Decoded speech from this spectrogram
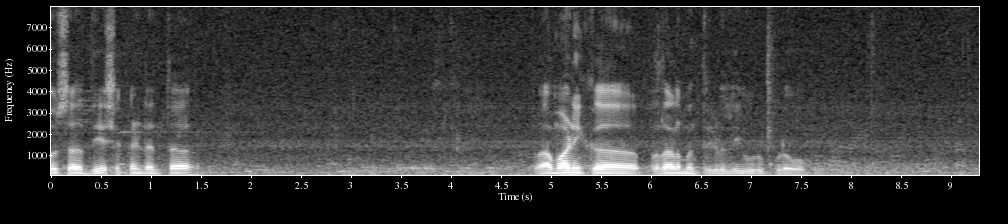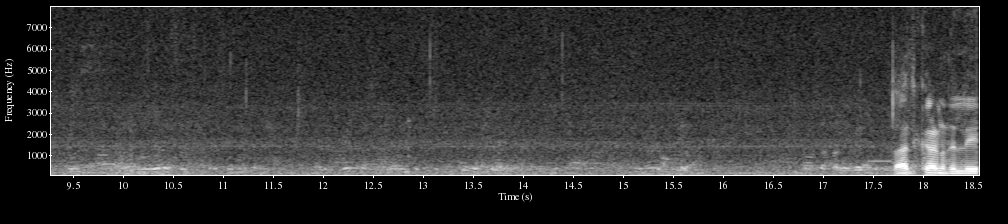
ಬಹುಶಃ ದೇಶ ಕಂಡಂಥ ಪ್ರಾಮಾಣಿಕ ಪ್ರಧಾನಮಂತ್ರಿಗಳಲ್ಲಿ ಇವರು ಕೂಡ ಒಬ್ಬರು ರಾಜಕಾರಣದಲ್ಲಿ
